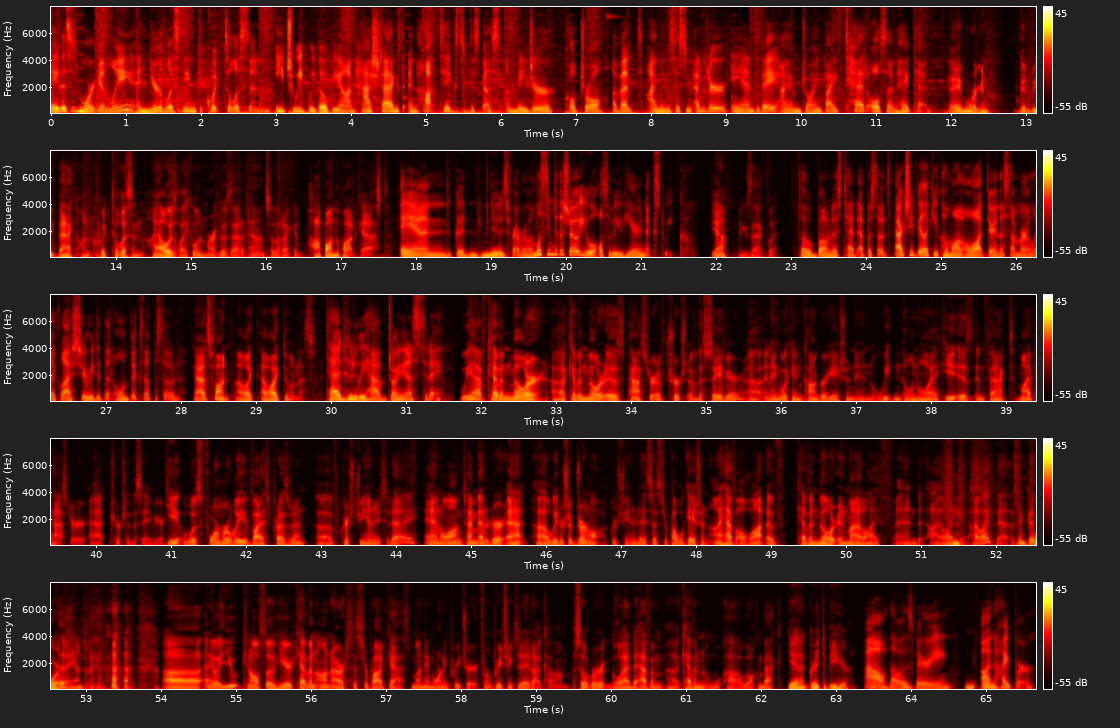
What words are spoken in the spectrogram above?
Hey, this is Morgan Lee, and you're listening to Quick to Listen. Each week, we go beyond hashtags and hot takes to discuss a major cultural event. I'm an assistant editor, and today I am joined by Ted Olsen. Hey, Ted. Hey, Morgan. Good to be back on Quick to Listen. I always like it when Mark goes out of town so that I could hop on the podcast. And good news for everyone listening to the show you will also be here next week. Yeah, exactly. So, bonus Ted episodes. I actually feel like you come on a lot during the summer. Like last year, we did that Olympics episode. Yeah, it's fun. I like I like doing this. Ted, who do we have joining us today? We have Kevin Miller. Uh, Kevin Miller is pastor of Church of the Savior, uh, an Anglican congregation in Wheaton, Illinois. He is, in fact, my pastor at Church of the Savior. He was formerly vice president of Christianity Today and a longtime editor at uh, Leadership Journal, Christianity Today's sister publication. I have a lot of Kevin Miller in my life, and I like it. I like that. That's a good Poor thing. man. uh, anyway, you can also hear Kevin on our sister podcast, Monday Morning Preacher, from preachingtoday.com. So we're glad to have him. Uh, Kevin, uh, welcome back. Yeah, great to be here. Wow, that was very unhyper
